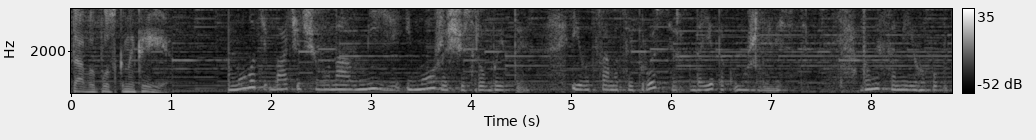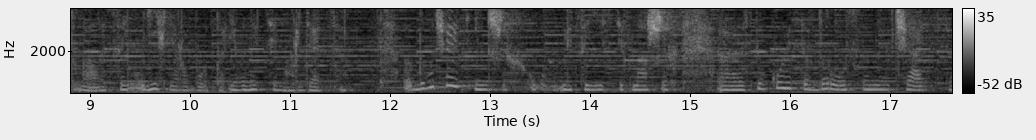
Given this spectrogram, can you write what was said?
та випускники. Молодь бачить, що вона вміє і може щось робити. І от саме цей простір дає таку можливість. Вони самі його побудували. Це їхня робота, і вони цим гордяться. Долучають інших ліцеїстів наших, е, спілкуються з дорослими, вчаться.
